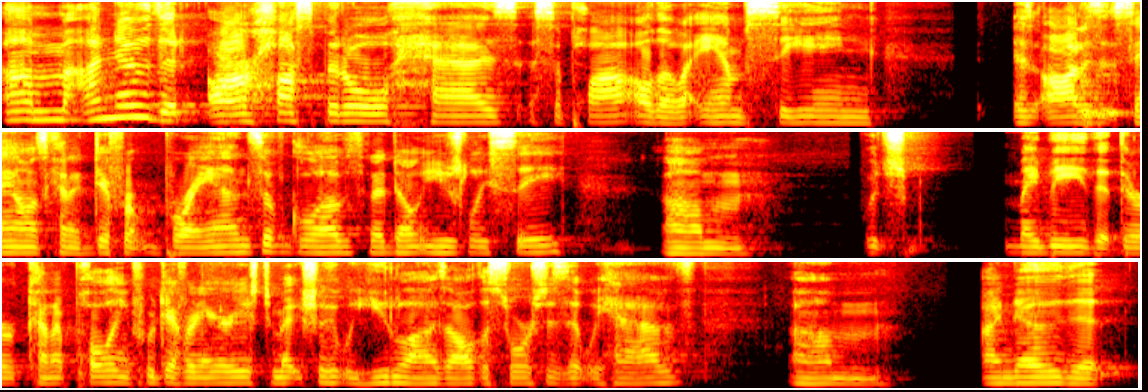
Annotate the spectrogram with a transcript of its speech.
Um, I know that our hospital has a supply, although I am seeing, as odd as it sounds, kind of different brands of gloves that I don't usually see, um, which may be that they're kind of pulling from different areas to make sure that we utilize all the sources that we have. Um, I know that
